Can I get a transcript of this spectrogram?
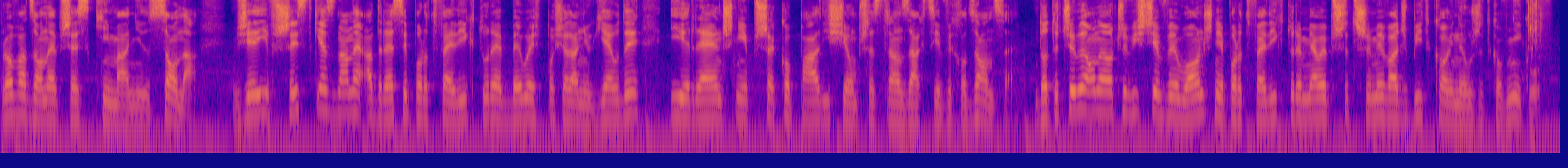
prowadzone przez Kima Nilsona. Wzięli wszystkie znane adresy portfeli, które były w posiadaniu giełdy i ręcznie przekopali się przez transakcje wychodzące. Dotyczyły one oczywiście wyłącznie portfeli, które miały przytrzymywać bitcoiny użytkowników.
